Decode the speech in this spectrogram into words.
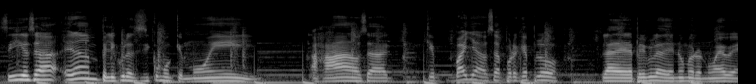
Sí, o sea, eran películas así como que muy... Ajá, o sea, que vaya, o sea, por ejemplo, la de la película de número 9.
